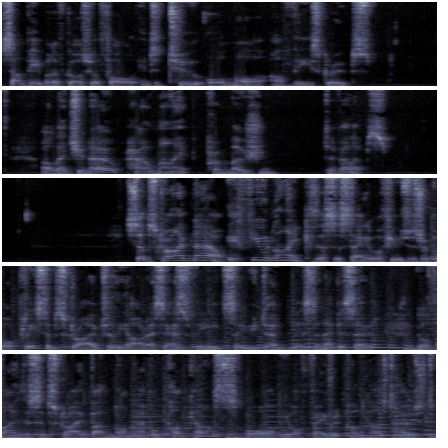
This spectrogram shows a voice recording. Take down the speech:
Some people, of course, will fall into two or more of these groups. I'll let you know how my promotion develops. Subscribe now. If you like the Sustainable Futures Report, please subscribe to the RSS feed so you don't miss an episode. You'll find the subscribe button on Apple Podcasts or your favourite podcast host.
